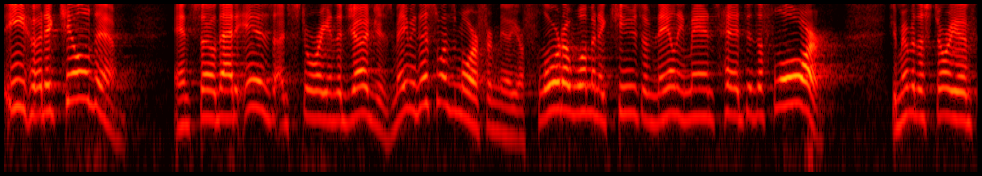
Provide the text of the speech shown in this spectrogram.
Ehud had killed him. And so that is a story in the Judges. Maybe this one's more familiar. Florida woman accused of nailing man's head to the floor. Do you remember the story of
